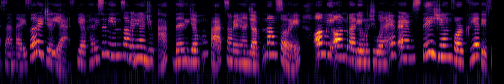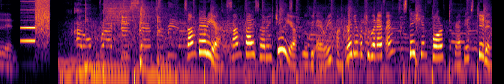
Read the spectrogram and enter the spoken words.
santai sore ceria. Setiap hari Senin sampai dengan Jumat dari jam 4 sampai dengan jam 6 sore, only on Radio Mercubuana FM, station for creative student. Santeria, Santai Sore Ceria will be airing on Radio Mercubuana FM, station for creative student.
